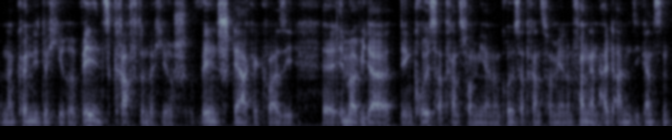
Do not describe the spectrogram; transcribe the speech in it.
und dann können die durch ihre Willenskraft und durch ihre Willensstärke quasi äh, immer wieder den größer transformieren und größer transformieren und fangen dann halt an, die ganzen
